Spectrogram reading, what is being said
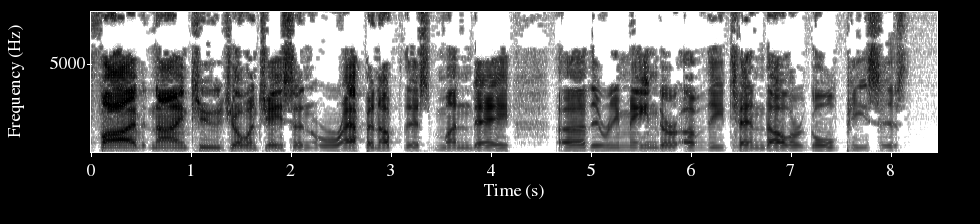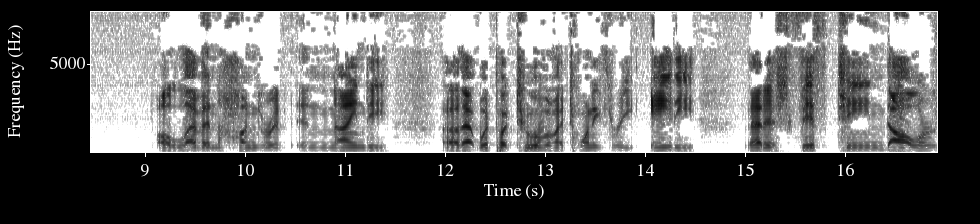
0592. Joe and Jason wrapping up this Monday. Uh, the remainder of the $10 gold pieces, 1190 uh, That would put two of them at 2380 That is $15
